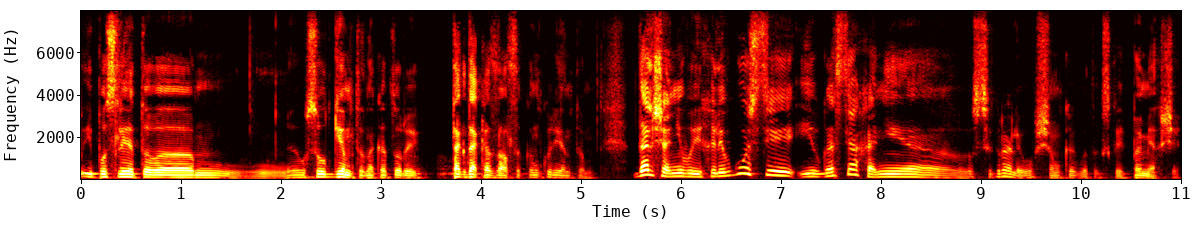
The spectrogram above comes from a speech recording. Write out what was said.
и после этого у Саутгемптона, который тогда казался конкурентом. Дальше они выехали в гости, и в гостях они э, сыграли, в общем, как бы так сказать, помягче.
